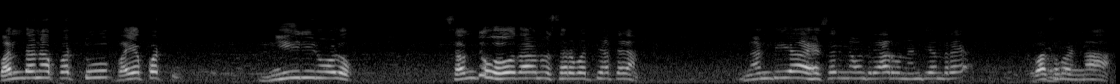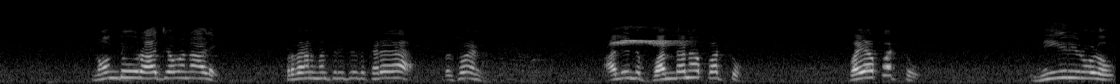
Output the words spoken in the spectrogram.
ಬಂಧನ ಪಟ್ಟು ಭಯಪಟ್ಟು ನೀರಿನೋಳು ಸಂದು ಹೋದಾನು ಸರ್ವಜ್ಞ ತಳ. ನಂದಿಯ ಹೆಸರಿನ ಅಂದ್ರೆ ಯಾರು? ನಂದಿ ಅಂದರೆ ಬಸವಣ್ಣ. ನೊಂದು ರಾಜ್ಯವನ್ನಾಳಿ. ಪ್ರಧಾನಮಂತ್ರಿ ಇದ್ದಿದ್ದು ಕರೆ ಬಸವಣ್ಣ. ಅಲ್ಲಿಂದ ಬಂಧನ ಪಟ್ಟು ಭಯಪಟ್ಟು ನೀರಿನೋಳು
